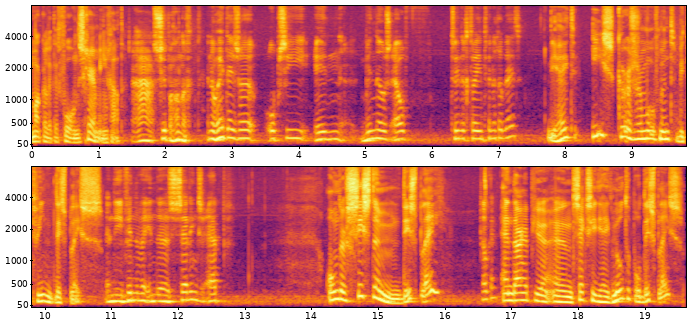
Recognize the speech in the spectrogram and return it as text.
makkelijk het volgende scherm ingaat. Ah, superhandig. En hoe heet deze optie in Windows 11 2022 update? Die heet Ease Cursor Movement Between Displays. En die vinden we in de settings app. Onder System Display. Oké. En daar heb je een sectie die heet Multiple Displays.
